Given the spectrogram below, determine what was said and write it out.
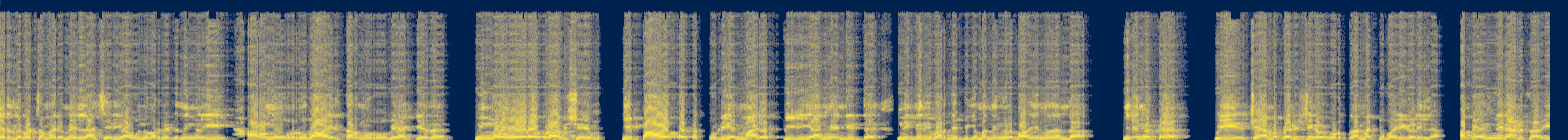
ഇടതുപക്ഷം വരുമ്പോൾ എല്ലാം ശരിയാവും എന്ന് പറഞ്ഞിട്ട് നിങ്ങൾ ഈ അറുന്നൂറ് രൂപ ആയിരത്തി അറുന്നൂറ് രൂപയാക്കിയത്? നിങ്ങൾ ഓരോ പ്രാവശ്യവും ഈ പാവപ്പെട്ട കുടിയന്മാരെ പിഴിയാൻ വേണ്ടിയിട്ട് നികുതി വർദ്ധിപ്പിക്കുമ്പോൾ നിങ്ങൾ പറയുന്നത് എന്താ? ഞങ്ങൾക്ക് ഈ ക്ഷേമ പെൻഷനുകൾ കൊടുക്കാൻ മറ്റു വഴികളില്ല. അപ്പൊ എന്തിനാണ് സാർ ഈ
